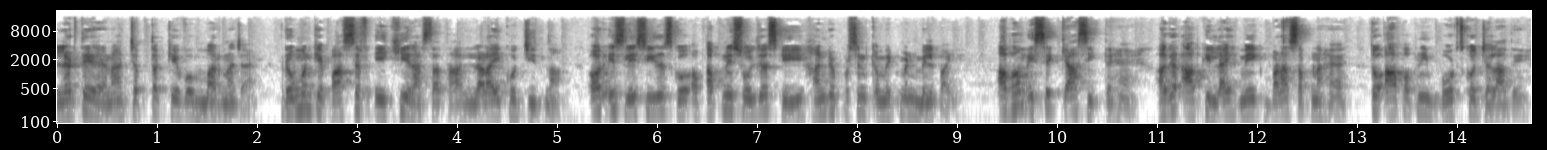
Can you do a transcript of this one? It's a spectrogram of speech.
लड़ते रहना जब तक कि वो मर न जाए। रोमन के पास सिर्फ़ एक ही रास्ता था, लड़ाई को जीतना। और इसलिए सीजर्स को अपने सोल्जर्स की 100 परसेंट कमिटमेंट मिल पाई। अब हम इससे क्या सीखते हैं? अगर आपकी लाइफ में एक बड़ा सपना है तो आप अपनी बोट्स को जला दें,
